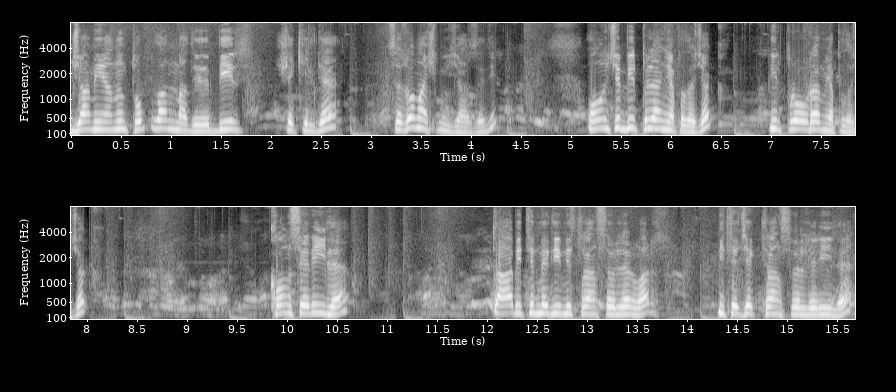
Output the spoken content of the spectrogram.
camianın toplanmadığı bir şekilde sezon açmayacağız dedi. Onun için bir plan yapılacak, bir program yapılacak. Konseriyle daha bitirmediğimiz transferler var. Bitecek transferleriyle,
